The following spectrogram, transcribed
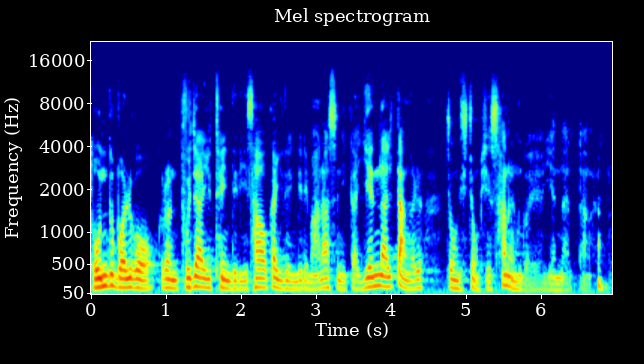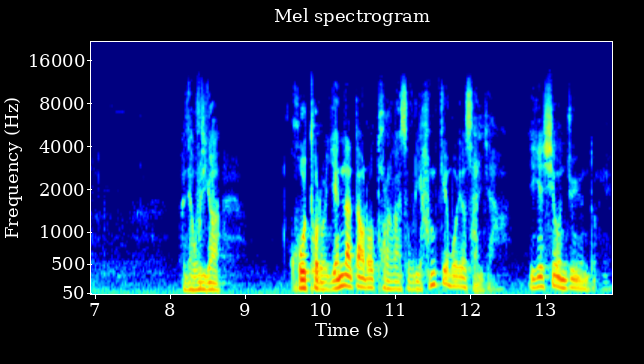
돈도 벌고 그런 부자 유태인들이 사업가 유태인들이 많았으니까 옛날 땅을 조금씩 조금씩 사는 거예요. 옛날 땅을. 그냥 우리가 고토로 옛날 땅으로 돌아가서 우리 함께 모여 살자. 이게 시온주의 운동이에요.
